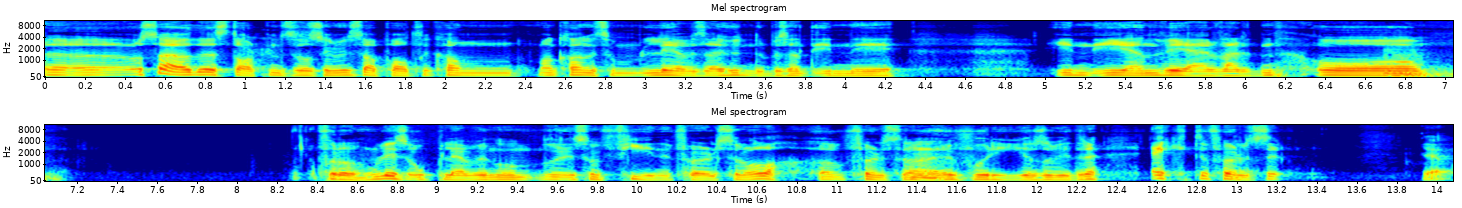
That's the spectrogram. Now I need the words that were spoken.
Uh, og så er jo det starten sannsynligvis da, på at kan, man kan liksom leve seg 100% inn i, inn i en VR-verden. Og forhåpentligvis oppleve noen liksom, fine følelser òg, da. Følelser av eufori osv. Ekte følelser. Ja.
